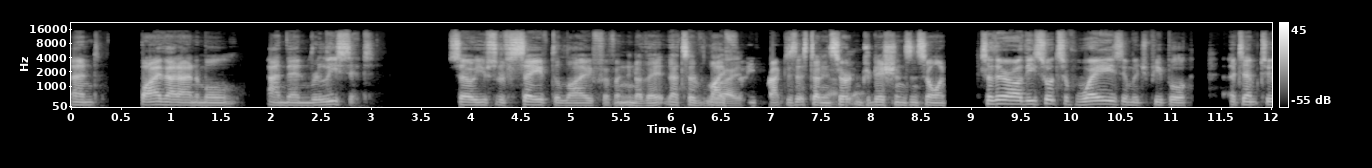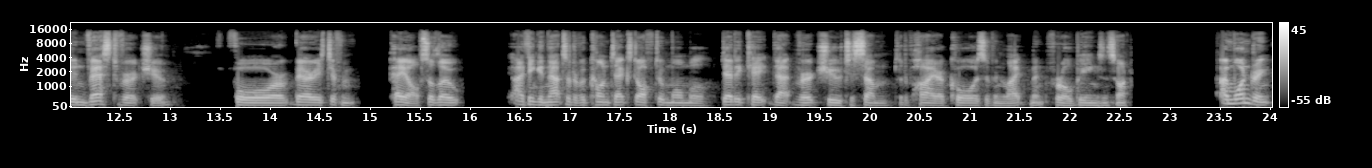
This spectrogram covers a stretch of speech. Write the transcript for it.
and buy that animal and then release it. So you sort of saved the life of, and you know, they, that's a life Right. practice that's done in certain yeah. traditions and so on. So there are these sorts of ways in which people attempt to invest virtue for various different payoffs. Although I think in that sort of a context, often one will dedicate that virtue to some sort of higher cause of enlightenment for all beings and so on. I'm wondering,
